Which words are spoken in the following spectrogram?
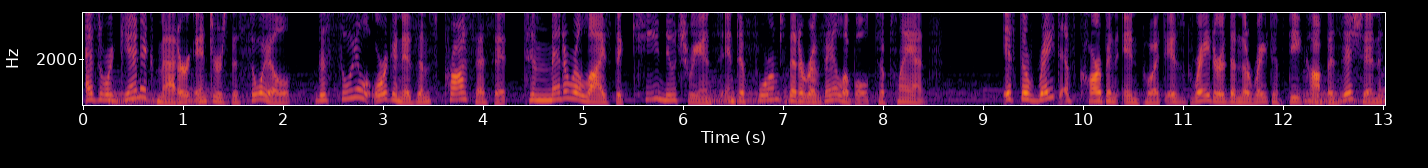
As organic matter enters the soil, the soil organisms process it to mineralize the key nutrients into forms that are available to plants. If the rate of carbon input is greater than the rate of decomposition,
